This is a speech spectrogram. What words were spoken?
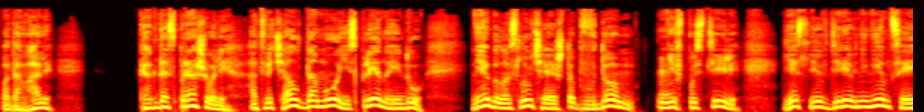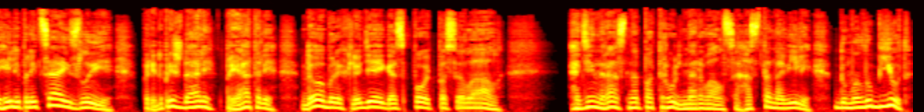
Подавали. Когда спрашивали, отвечал «домой, из плена иду». Не было случая, чтоб в дом не впустили. Если в деревне немцы или полицаи злые, предупреждали, прятали, добрых людей Господь посылал. Один раз на патруль нарвался, остановили, думал, убьют.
